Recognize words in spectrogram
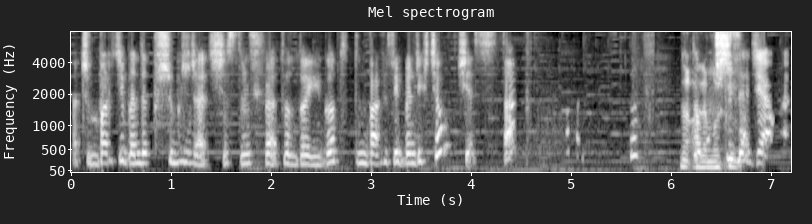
A czym bardziej będę przybliżać się z tym światłem do niego, to tym bardziej będzie chciał uciec, tak? No To ale musi zadziałać.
